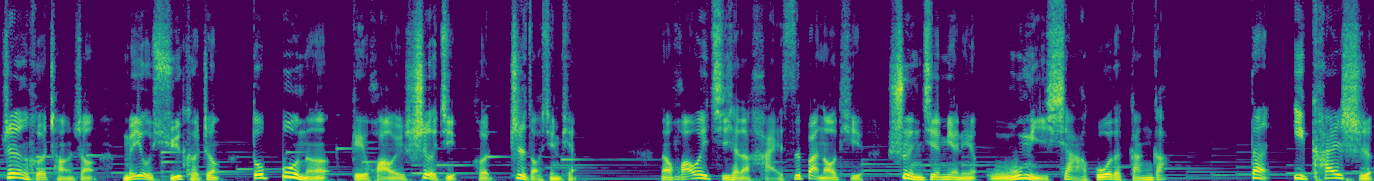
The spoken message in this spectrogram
任何厂商没有许可证都不能给华为设计和制造芯片。那华为旗下的海思半导体瞬间面临五米下锅的尴尬。但一开始，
